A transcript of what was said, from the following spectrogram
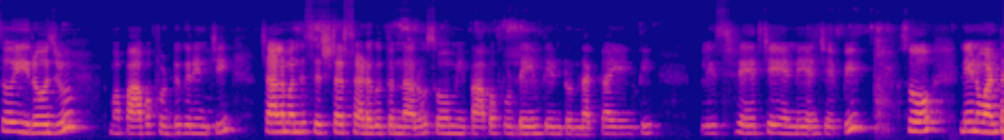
సో ఈరోజు మా పాప ఫుడ్ గురించి చాలామంది సిస్టర్స్ అడుగుతున్నారు. సో మీ పాప ఫుడ్ ఏం తింటుందక్క ఏంటి? ప్లీజ్ షేర్ చేయండి అని చెప్పి. సో నేను వంట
